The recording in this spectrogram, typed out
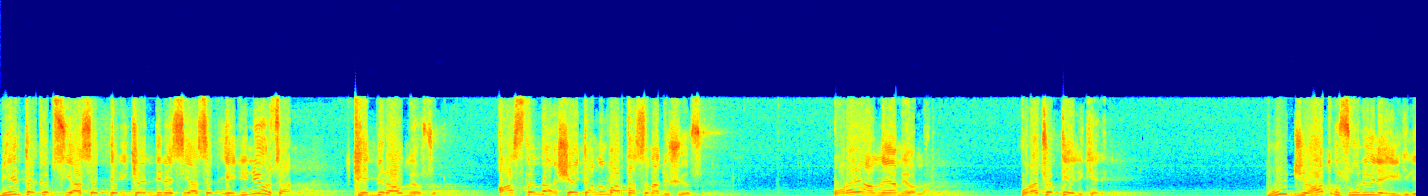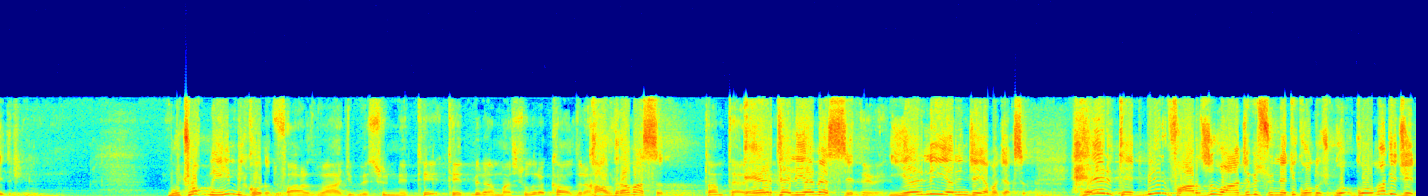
bir takım siyasetleri kendine siyaset ediniyorsan tedbir almıyorsun. Aslında şeytanın vartasına düşüyorsun. Orayı anlayamıyorlar. Ora çok tehlikeli. Bu cihat usulüyle ilgilidir. Bu çok mühim bir konudur. Farz, vacip ve sünneti tedbir amaçlı olarak kaldıran. Kaldıramazsın. Tam tersi. Erteleyemezsin. Evet. Yerli yerince yapacaksın. Her tedbir farzı, vacibi, sünneti konuş, ko- korumak için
